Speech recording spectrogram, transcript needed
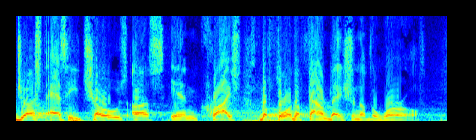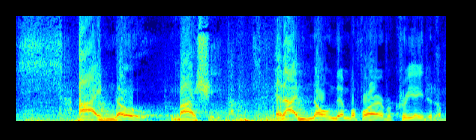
just as he chose us in Christ before the foundation of the world. I know my sheep, and I've known them before I ever created them.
